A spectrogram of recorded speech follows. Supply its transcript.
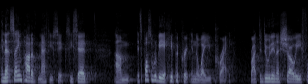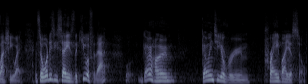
in that same part of Matthew 6, he said, um, It's possible to be a hypocrite in the way you pray, right? To do it in a showy, flashy way. And so, what does he say is the cure for that? Well, go home, go into your room, pray by yourself.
